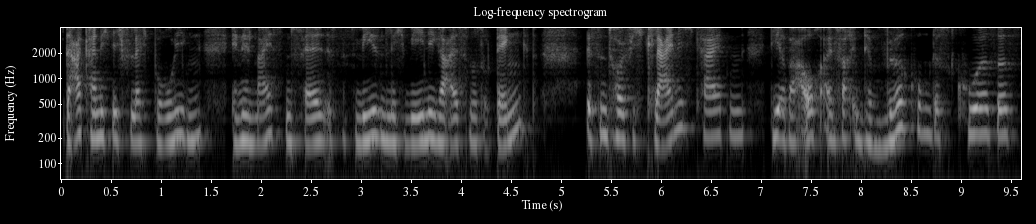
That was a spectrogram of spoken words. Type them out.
da kann ich dich vielleicht beruhigen. In den meisten Fällen ist es wesentlich weniger, als man so denkt. Es sind häufig Kleinigkeiten, die aber auch einfach in der Wirkung des Kurses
